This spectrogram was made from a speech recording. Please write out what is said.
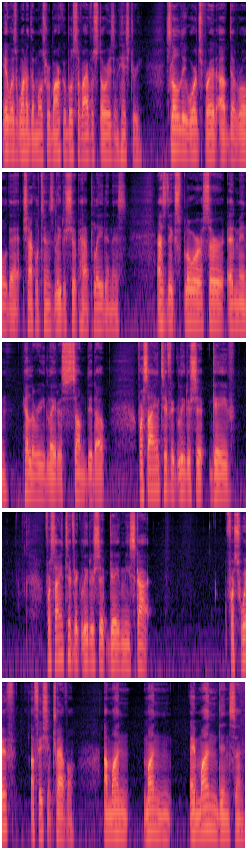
it was one of the most remarkable survival stories in history. Slowly, word spread of the role that Shackleton's leadership had played in this. As the explorer Sir Edmund Hillary later summed it up, for scientific leadership gave for scientific leadership gave me Scott for swift, efficient travel, a mun, mun, Amundsen.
